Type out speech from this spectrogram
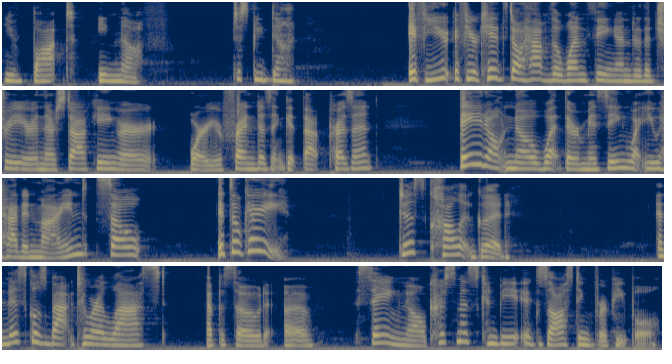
You've bought enough. Just be done. If you if your kids don't have the one thing under the tree or in their stocking or or your friend doesn't get that present, they don't know what they're missing, what you had in mind. So it's okay just call it good. And this goes back to our last episode of saying no. Christmas can be exhausting for people.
